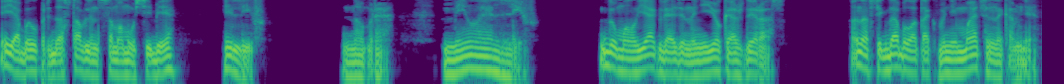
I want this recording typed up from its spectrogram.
и я был предоставлен самому себе и Лив. Добрая, милая Лив. Думал я, глядя на нее каждый раз. Она всегда была так внимательна ко мне.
